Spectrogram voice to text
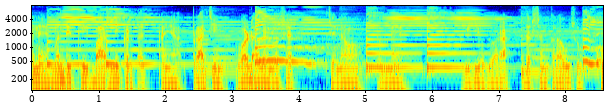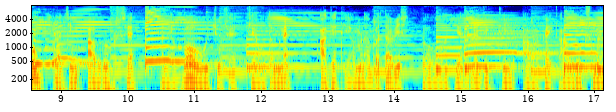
અને મંદિરથી બહાર નીકળતા જ અહીંયા પ્રાચીન વડ આવેલો છે, જેનો તમને વીડિયો દ્વારા દર્શન કરાવું છું. ખૂબ પ્રાચીન આ વૃક્ષ છે અને બહુ ઊંચું છે, જે હું તમને આગેથી હમણાં બતાવીશ. તો અત્યારે નજીકથી આવા કંઈક આ વૃક્ષના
